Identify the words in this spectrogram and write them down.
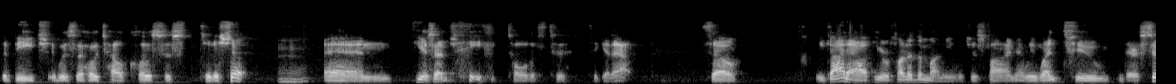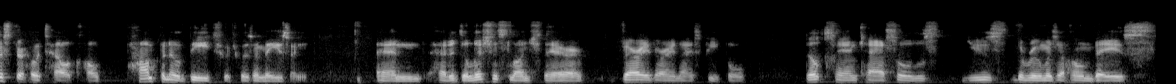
the beach. It was the hotel closest to the ship. Mm-hmm. And he essentially told us to, to get out. So we got out. He refunded the money, which is fine. And we went to their sister hotel called Pompano Beach, which was amazing, and had a delicious lunch there. Very, very nice people built sandcastles, used the room as a home base,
